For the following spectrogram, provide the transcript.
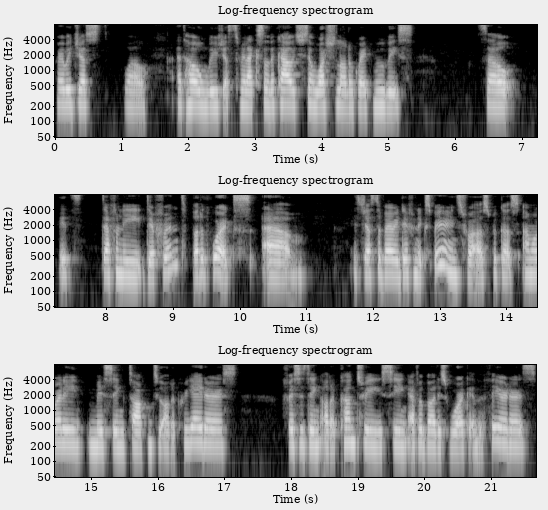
where we just, well, at home we just relaxed on the couch and watched a lot of great movies. So it's definitely different, but it works. Um, it's just a very different experience for us because I'm already missing talking to other creators, visiting other countries, seeing everybody's work in the theaters.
